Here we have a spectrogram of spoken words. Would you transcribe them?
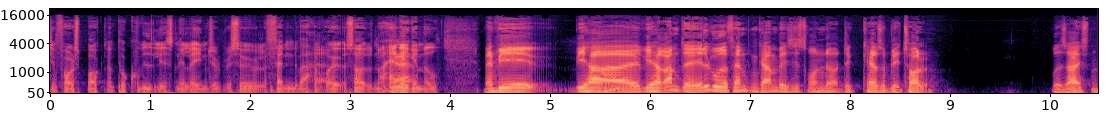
DeForest Buckner på covid-listen, eller injured reserve, eller fanden det var, han Ja. røg, så når han Ja. ikke er med. Men vi, vi, har, mm. vi har ramt øh, 11 ud af 15 kampe i sidste runde, og det kan jo så blive 12 ud af 16.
